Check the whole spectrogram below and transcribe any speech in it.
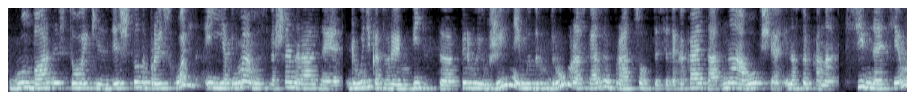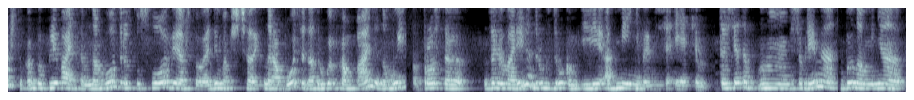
гул барной стойки, здесь что-то происходит, и я понимаю, мы совершенно разные люди, которые видят э, впервые в жизни, и мы друг другу рассказываем про отцов, то есть это какая-то одна общая, и настолько она сильная тема, что как бы плевать там на возраст, условия, что один вообще человек на работе, да, другой в компании, но мы просто заговорили друг с другом и обмениваемся этим. То есть это все время было у меня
